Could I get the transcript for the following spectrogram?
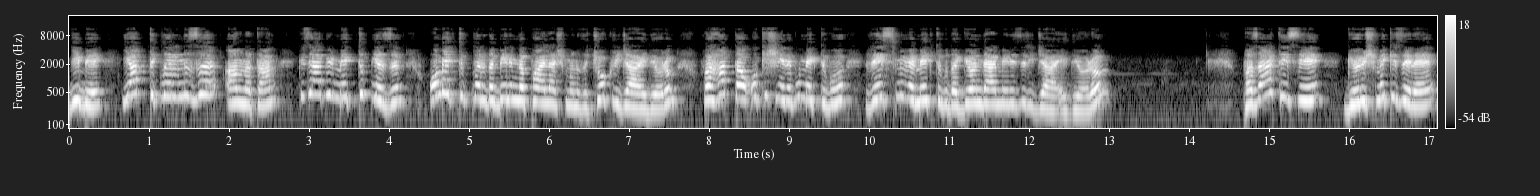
gibi yaptıklarınızı anlatan güzel bir mektup yazın. O mektupları da benimle paylaşmanızı çok rica ediyorum. Ve hatta o kişiye de bu mektubu resmi ve mektubu da göndermenizi rica ediyorum. Pazartesi görüşmek üzere.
